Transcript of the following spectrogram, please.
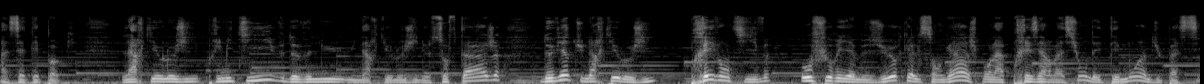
à cette époque. L'archéologie primitive, devenue une archéologie de sauvetage, devient une archéologie préventive au fur et à mesure qu'elle s'engage pour la préservation des témoins du passé.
